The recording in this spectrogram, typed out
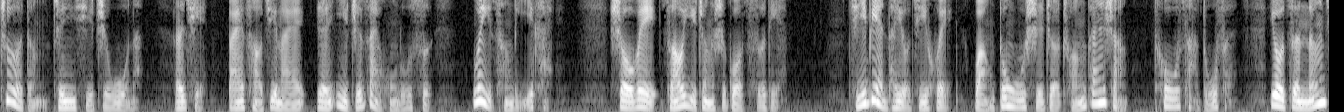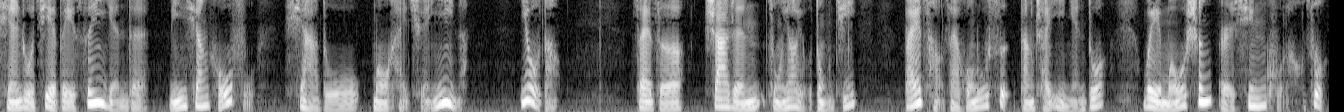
这等珍稀之物呢？而且百草近来人一直在鸿胪寺，未曾离开。守卫早已证实过此点。即便他有机会往东吴使者床单上偷撒毒粉，又怎能潜入戒备森严的临湘侯府下毒谋害权益呢？又道：再则杀人总要有动机。百草在鸿胪寺当差一年多，为谋生而辛苦劳作，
